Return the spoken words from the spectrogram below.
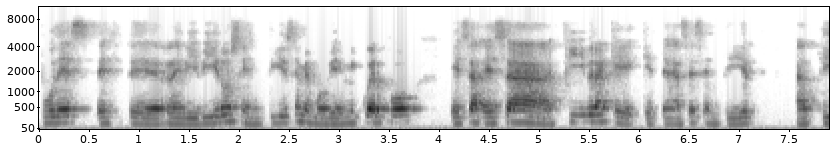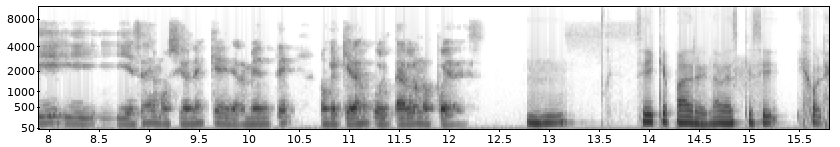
pude este, revivir o sentir, se me movía en mi cuerpo esa, esa fibra que, te hace sentir a ti y, esas emociones que realmente, aunque quieras ocultarlo, no puedes. Sí, qué padre, la verdad es que sí. Híjole,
